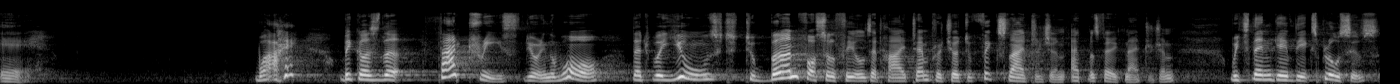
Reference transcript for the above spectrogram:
air. Why? Because the factories during the war that were used to burn fossil fuels at high temperature to fix nitrogen, atmospheric nitrogen, which then gave the explosives,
